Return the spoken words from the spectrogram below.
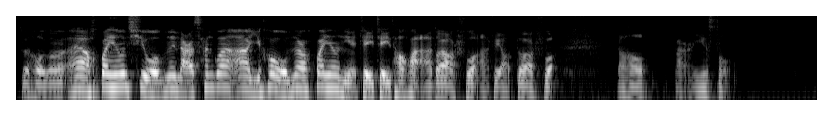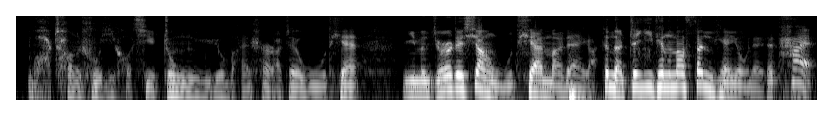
最后跟我说，哎呀，欢迎去我们那哪儿参观啊，以后我们那儿欢迎你。这这一套话啊都要说啊，这要都要说。然后把人一送。我长出一口气，终于完事儿了。这五天，你们觉得这像五天吗？这个真的，这一天能当三天用。这这太，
